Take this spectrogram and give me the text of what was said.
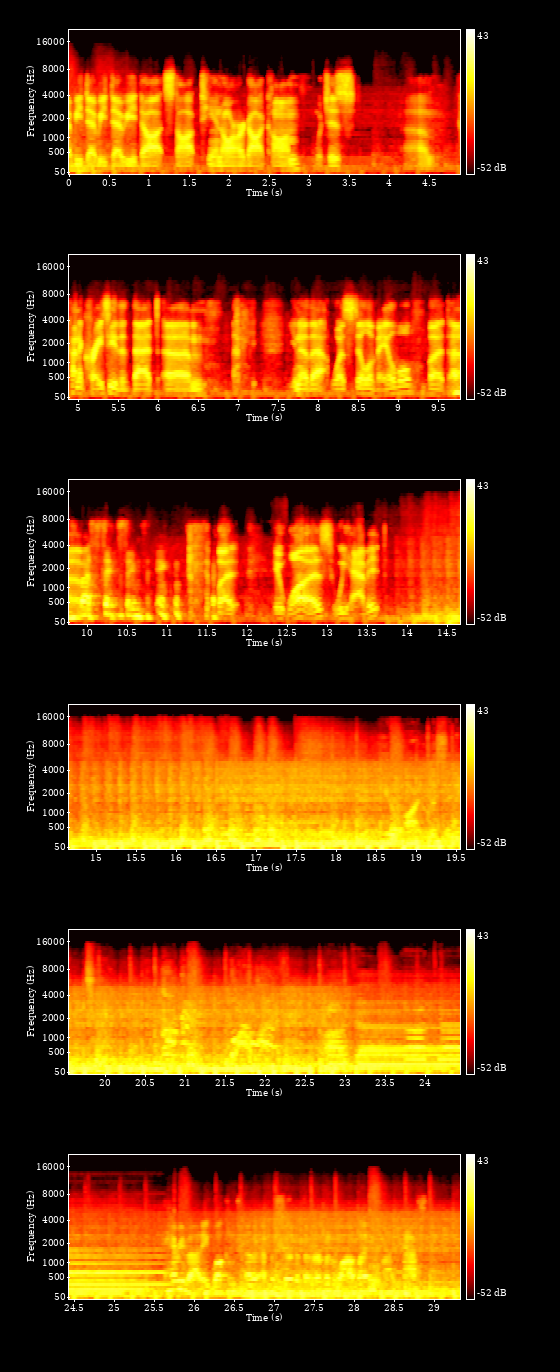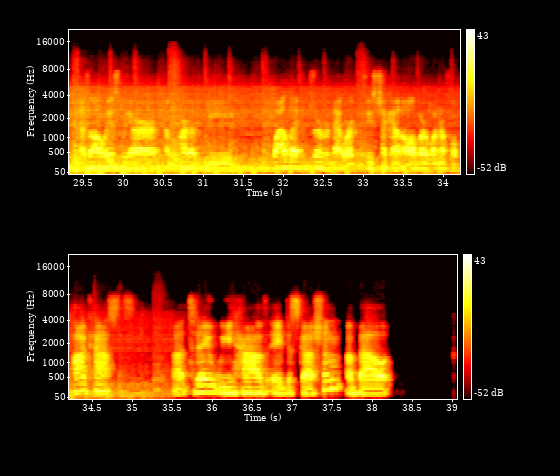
www.stoptnr.com, which is um, kind of crazy that that um, you know that was still available, but I was um, about to say the same thing. but it was. We have it. You are listening to Urban Wildlife Hey, everybody, welcome to another episode of the Urban Wildlife Podcast. As always, we are a part of the Wildlife Observer Network. Please check out all of our wonderful podcasts. Uh, today, we have a discussion about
